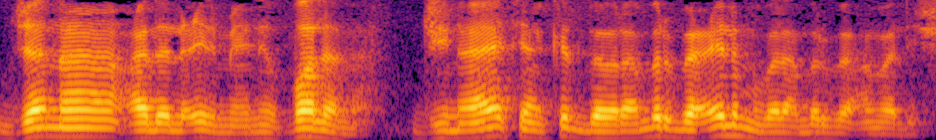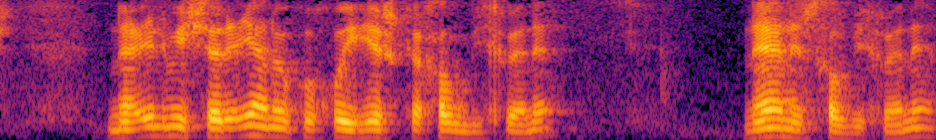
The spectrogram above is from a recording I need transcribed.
جنى على العلم يعني ظلمة. جنايات يعني كد برامبر بعلم وبرامبر بعملش نا علمي شرعي أنا كخوي هيش كخلق بيخوانه نانش خلق بيخوانه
